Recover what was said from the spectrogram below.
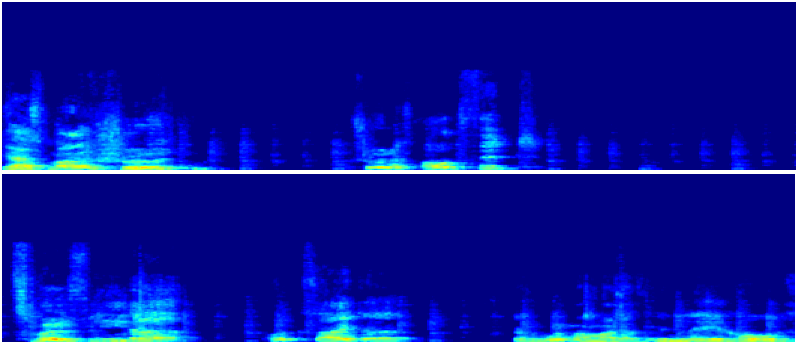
Erstmal schön, schönes Outfit. Zwölf Lieder, Rückseite. Dann holen wir mal das Inlay raus.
